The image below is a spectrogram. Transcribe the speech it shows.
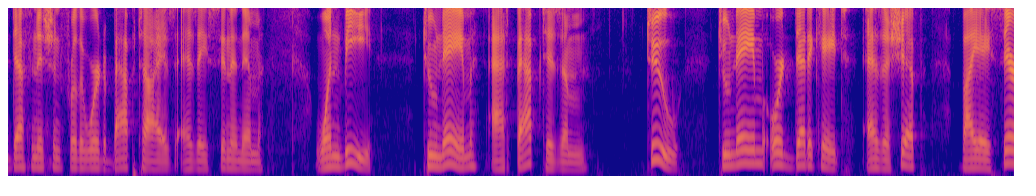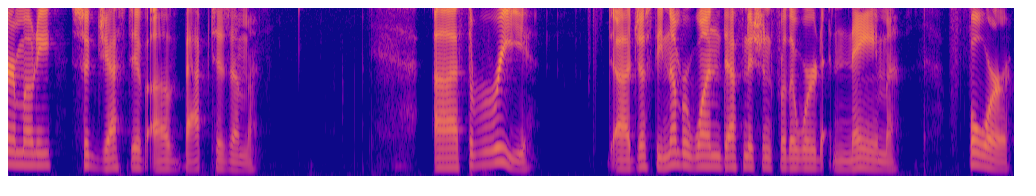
definition for the word baptize as a synonym. 1b. To name at baptism. 2. To name or dedicate as a ship by a ceremony suggestive of baptism. Uh, 3. Uh, just the number one definition for the word name. Four,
